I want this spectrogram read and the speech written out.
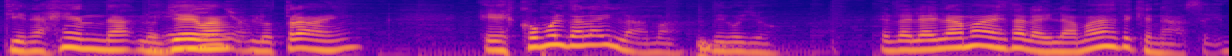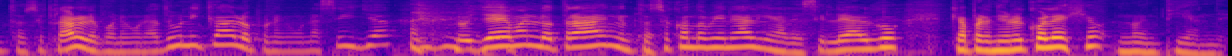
Tiene agenda, lo Desde llevan, niño. lo traen. Es como el Dalai Lama, digo yo. El Dalai Lama es Dalai Lama desde que nace. Entonces, claro, le ponen una túnica, lo ponen en una silla, lo llevan, lo traen. Entonces, cuando viene alguien a decirle algo que aprendió en el colegio, no entiende.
